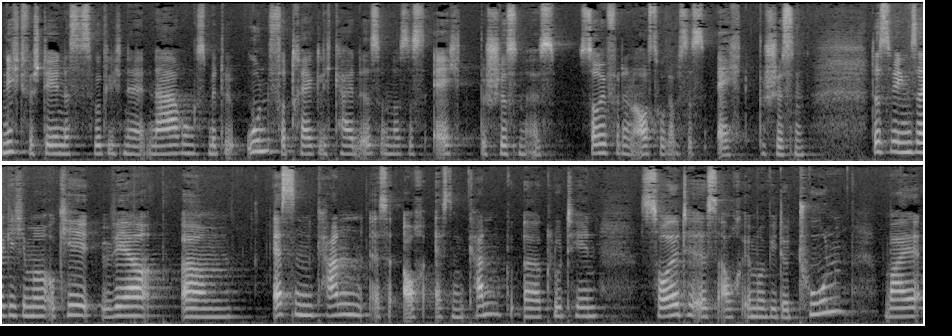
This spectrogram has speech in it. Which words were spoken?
nicht verstehen, dass es wirklich eine Nahrungsmittelunverträglichkeit ist und dass es echt beschissen ist. Sorry für den Ausdruck, aber es ist echt beschissen. Deswegen sage ich immer, okay, wer ähm, essen kann, es auch essen kann, äh, Gluten, sollte es auch immer wieder tun weil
